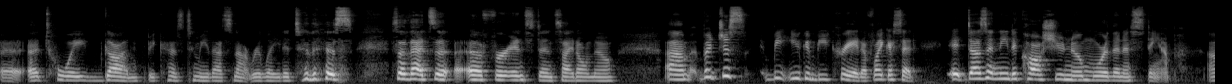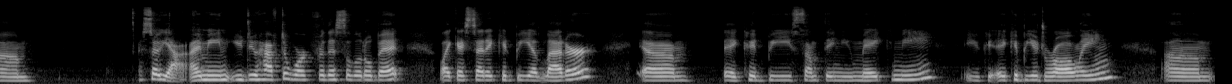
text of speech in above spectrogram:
a, a, toy gun because to me that's not related to this. So that's a, a for instance, I don't know. Um, but just be, you can be creative. Like I said, it doesn't need to cost you no more than a stamp. Um, so yeah, I mean, you do have to work for this a little bit. Like I said, it could be a letter. Um, it could be something you make me. You could, it could be a drawing, um,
